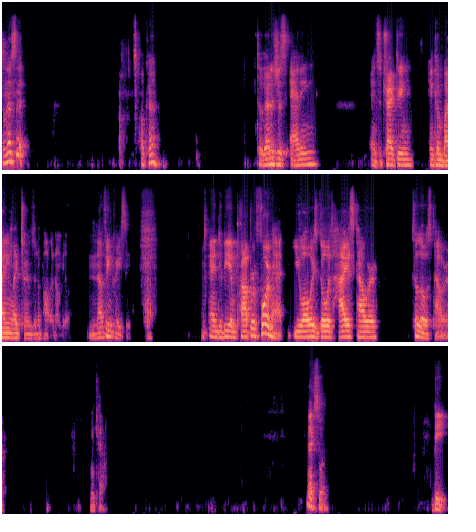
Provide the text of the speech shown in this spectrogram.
And that's it. Okay. So that is just adding and subtracting and combining like terms in a polynomial. Nothing crazy. And to be in proper format, you always go with highest power to lowest power. Okay. Next one. B.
